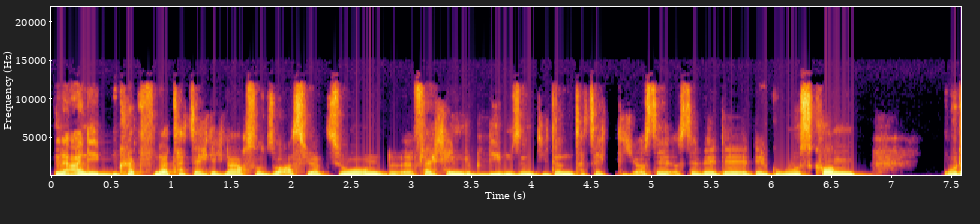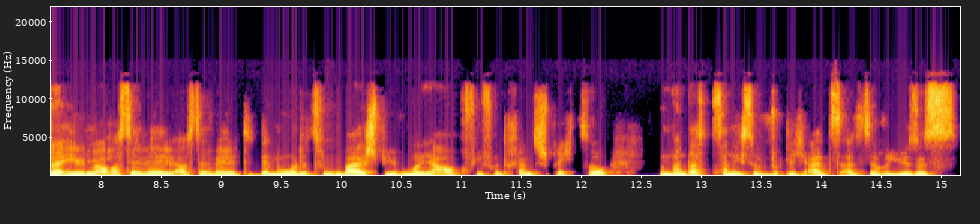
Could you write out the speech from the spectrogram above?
in einigen Köpfen da tatsächlich noch so, so Assoziationen äh, vielleicht hängen geblieben sind, die dann tatsächlich aus der, aus der Welt der, der Gurus kommen oder eben auch aus der Welt, aus der Welt der Mode zum Beispiel, wo man ja auch viel von Trends spricht, so, und man das dann nicht so wirklich als, als seriöses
